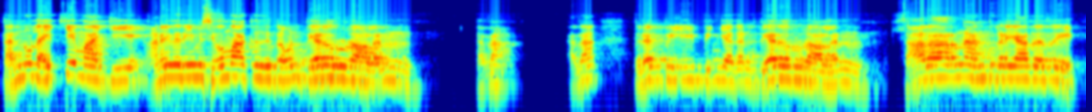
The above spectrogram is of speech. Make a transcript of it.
தன்னுள் ஐக்கியமாக்கி அனைவரையும் சிவமாக்குகின்றவன் பேரருளாளன். அதான். அதான். பிறப்பிலி பிங்ககன் பேரருளாளன். சாதாரண அன்பு கிடையாது அது.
